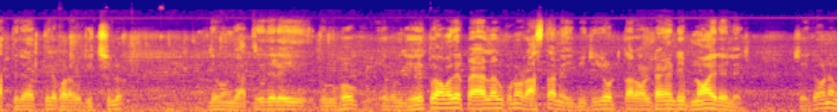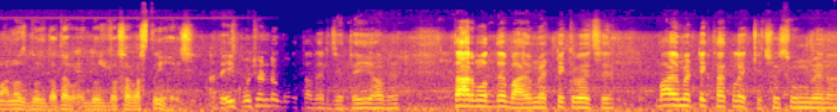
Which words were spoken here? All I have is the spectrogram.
রাত্রিরে রাত্রিরে করা উচিত ছিল। এবং যাত্রীদের এই দুর্ভোগ, এবং যেহেতু আমাদের প্যারালাল কোনো রাস্তা নেই বিটি রোড তার অল্টারনেটিভ নয় রেলের। সেই কারণে মানুষ দুর্দশা দুর্দশাগ্রস্তই হয়েছে। আর এই প্রচণ্ড তাদের যেতেই হবে। তার মধ্যে বায়োমেট্রিক রয়েছে। বায়োমেট্রিক থাকলে কিছু শুনবে না।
